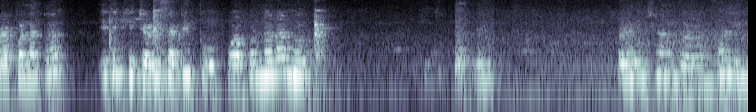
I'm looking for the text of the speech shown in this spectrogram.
तर आपण आता इथे खिचडीसाठी तूप वापरणार आहोत. छान गरम झाली.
